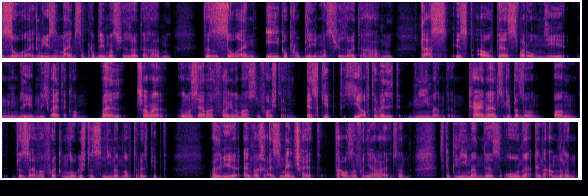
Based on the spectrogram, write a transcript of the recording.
so ein riesen Mindset-Problem, was viele Leute haben. Das ist so ein Ego-Problem, was viele Leute haben. Das ist auch das, warum die im Leben nicht weiterkommen. Weil, schau mal, du musst dir einfach folgendermaßen vorstellen. Es gibt hier auf der Welt niemanden, keine einzige Person. Und das ist einfach vollkommen logisch, dass es niemanden auf der Welt gibt weil wir einfach als Menschheit tausende von Jahren alt sind. Es gibt niemanden, der es ohne einen anderen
